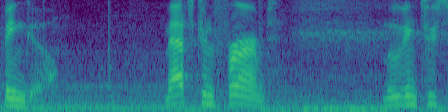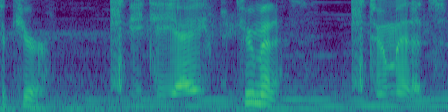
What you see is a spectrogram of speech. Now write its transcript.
Bingo. Match confirmed. Moving to secure. ETA? Two minutes. Two minutes.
